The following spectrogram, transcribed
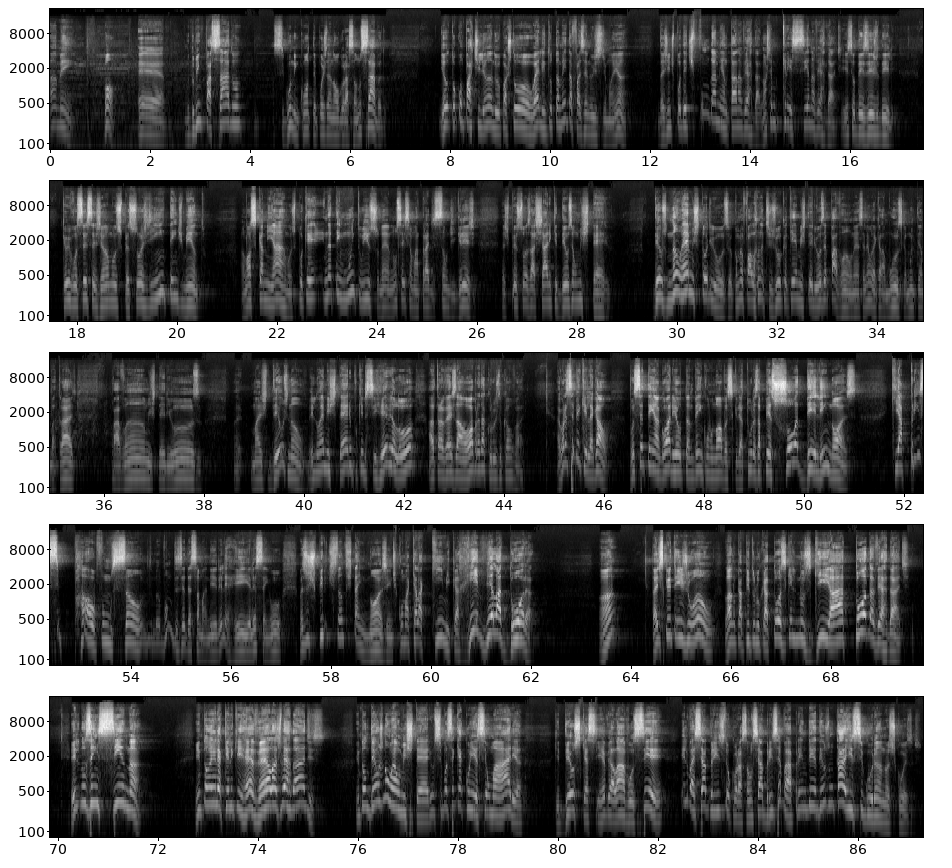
Amém. Bom, é, no domingo passado, segundo encontro depois da inauguração, no sábado, eu estou compartilhando, o pastor Wellington também está fazendo isso de manhã, da gente poder te fundamentar na verdade. Nós temos que crescer na verdade. Esse é o desejo dele. Que eu e você sejamos pessoas de entendimento, a nós caminharmos, porque ainda tem muito isso, né? Não sei se é uma tradição de igreja, as pessoas acharem que Deus é um mistério. Deus não é misterioso. Como eu falo na Tijuca, quem é misterioso é pavão, né? Você lembra daquela música muito tempo atrás? Pavão, misterioso. Mas Deus não. Ele não é mistério porque ele se revelou através da obra da cruz do Calvário. Agora você vê que legal? Você tem agora, e eu também, como novas criaturas, a pessoa dele em nós, que a principal principal função, vamos dizer dessa maneira, ele é rei, ele é senhor, mas o Espírito Santo está em nós, gente, como aquela química reveladora. Está escrito em João, lá no capítulo 14, que ele nos guia a toda a verdade. Ele nos ensina. Então, ele é aquele que revela as verdades. Então, Deus não é um mistério. Se você quer conhecer uma área que Deus quer se revelar a você, ele vai se abrir, se seu coração se abrir, você vai aprender. Deus não está aí segurando as coisas.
